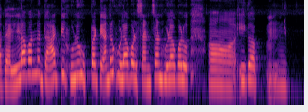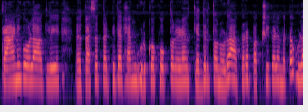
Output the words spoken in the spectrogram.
ಅದೆಲ್ಲವನ್ನು ದಾಟಿ ಹುಳು ಹುಪ್ಪಟೆ ಅಂದರೆ ಹುಳಗಳು, ಸಣ್ಣ ಸಣ್ಣ ಹುಳಗಳು ಈಗ ಪ್ರಾಣಿಗಳಾಗಲಿ ಕಸ ತಟ್ಟಿದಾಗ ಹೆಂಗೆ ಹುಡ್ಕೋಕೆ ಹೋಗ್ತಾವೆ ಏನೋ ಕೆದರ್ತಾವೆ ನೋಡು, ಆ ಥರ ಪಕ್ಷಿಗಳ ಮತ್ತು ಹುಳ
